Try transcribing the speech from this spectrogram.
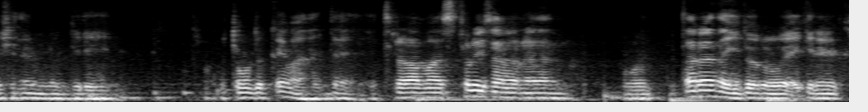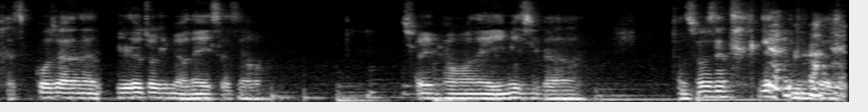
오시는 분들이 고통도 꽤 많은데 드라마 스토리상으로는 뭐 다른 의도로 아기를 갖고자 하는 의도적인 면에 있어서 저희 병원의 이미지가 손상되는 있는 거죠.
